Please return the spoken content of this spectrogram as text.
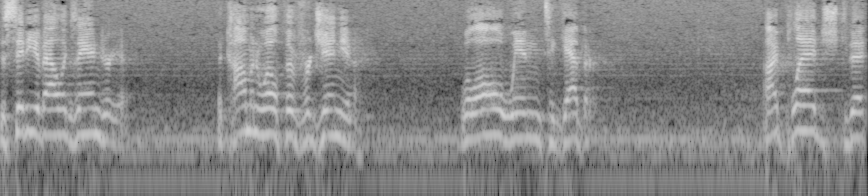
the City of Alexandria, the Commonwealth of Virginia will all win together. I pledged that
